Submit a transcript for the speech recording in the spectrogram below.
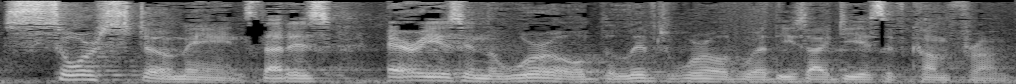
source domains, that is, areas in the world, the lived world, where these ideas have come from.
